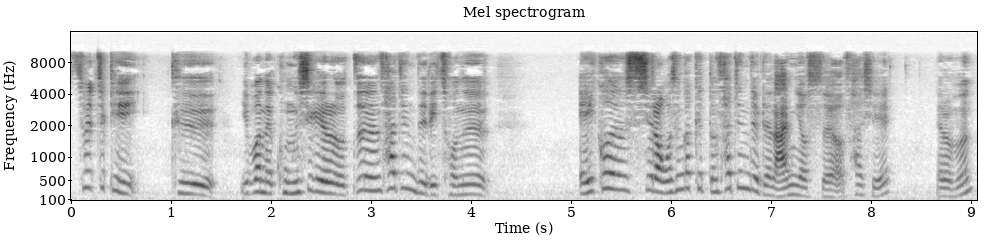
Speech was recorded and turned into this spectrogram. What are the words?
솔직히 그 이번에 공식으로 뜬 사진들이 저는 A컷이라고 생각했던 사진들은 아니었어요, 사실. 여러분.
